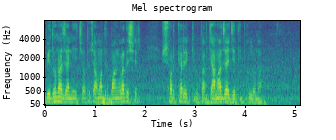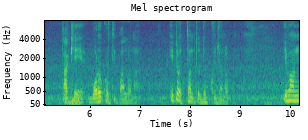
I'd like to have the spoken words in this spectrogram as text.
বেদনা জানিয়েছে, অথচ আমাদের বাংলাদেশের সরকারের কেউ তার জানাজায় যেতে পারল না, তাকে বড় করতে পারল না। এটা অত্যন্ত দুঃখজনক। এবং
